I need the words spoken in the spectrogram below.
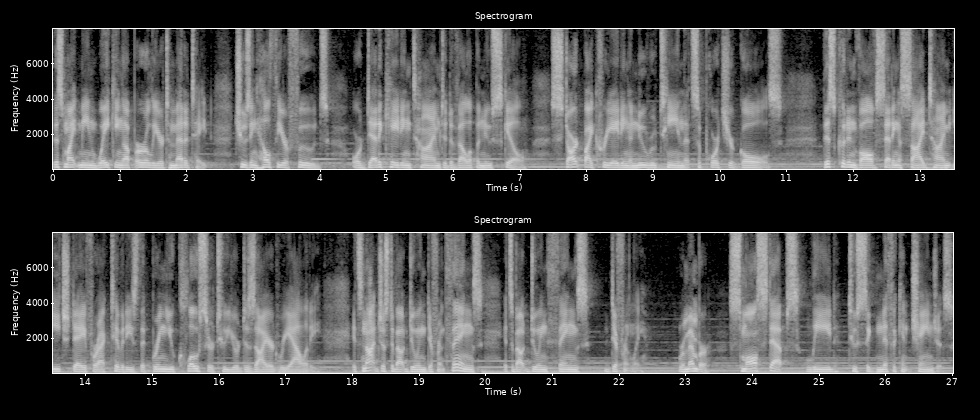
This might mean waking up earlier to meditate, choosing healthier foods, or dedicating time to develop a new skill. Start by creating a new routine that supports your goals. This could involve setting aside time each day for activities that bring you closer to your desired reality. It's not just about doing different things, it's about doing things differently. Remember, small steps lead to significant changes.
